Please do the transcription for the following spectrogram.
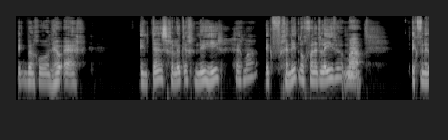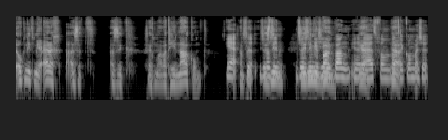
Ik ben gewoon heel erg intens gelukkig nu hier, zeg maar. Ik geniet nog van het leven, maar Ja. ik vind het ook niet meer erg als, het, als ik, zeg maar, wat hierna komt. ja. Ze, ze was niet in, ze was niet meer bang, inderdaad, van wat Ja. er komt. Maar ze,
